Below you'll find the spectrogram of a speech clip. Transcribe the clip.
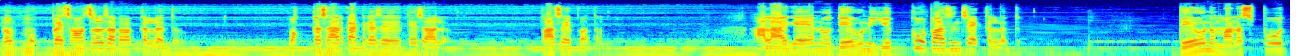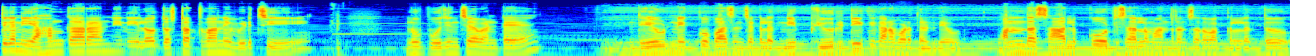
నువ్వు ముప్పై సంవత్సరాలు చదవక్కర్లేదు. ఒక్కసారి కరెక్ట్గా చదివితే చాలు. పాస్ అయిపోతావు. అలాగే నువ్వు దేవుణ్ణి ఎక్కువ ఉపాసించక్కర్లేదు. దేవుని మనస్ఫూర్తిగా నీ అహంకారాన్ని నీలో దుష్టత్వాన్ని విడిచి నువ్వు పూజించావంటే దేవుడిని ఎక్కువ ఉపాసించక్కర్లేదు. నీ ప్యూరిటీకి కనబడతాడు దేవుడు. వంద సార్లు కోటి సార్లు మంత్రం చదవక్కర్లేదు.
